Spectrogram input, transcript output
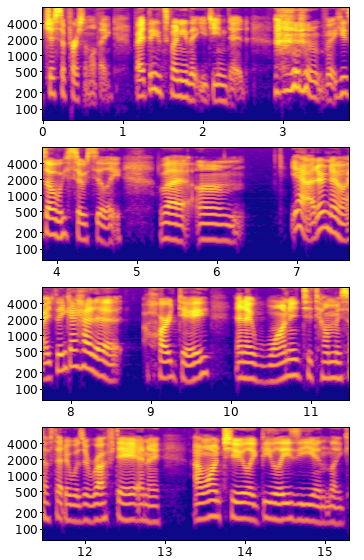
just a personal thing. But I think it's funny that Eugene did. but he's always so silly. But um, yeah, I don't know. I think I had a hard day and I wanted to tell myself that it was a rough day and I, I want to like be lazy and like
